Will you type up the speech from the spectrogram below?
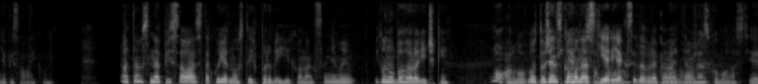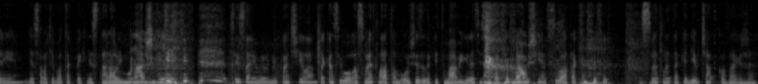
nepísala ikony. A tam si napísala asi takú jednu z tých prvých ikon, ak sa nemýlim, ikonu Bohorodičky. No No áno. Bolo to ženskom monastieri, ak si dobre pamätám. Áno, ženskom monastieri, kde sa o teba tak pekne starali monášky. si sa im veľmi páčila. Taká si bola svetlá, tam boli všetci takí tmaví, kde si si taký tmavší a si bola taká svetlé také devčatko, takže e,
